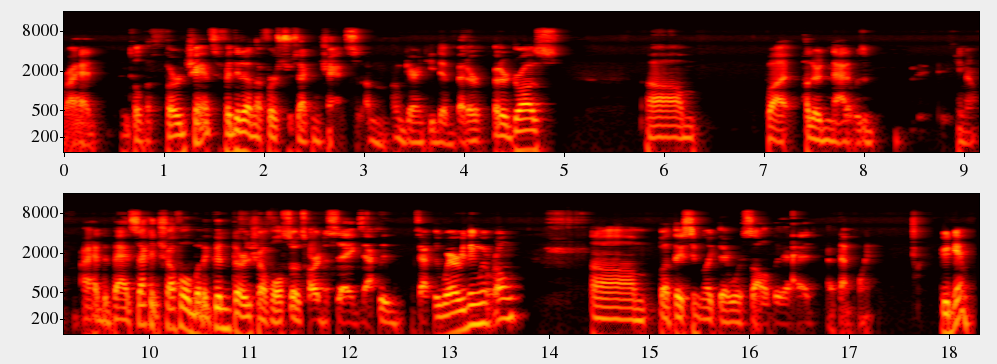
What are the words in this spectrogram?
where I had until the third chance. If I did it on the first or second chance, I'm, I'm guaranteed to have better better draws. Um, but other than that, it was you know, I had the bad second shuffle, but a good third shuffle, so it's hard to say exactly exactly where everything went wrong. Um, but they seemed like they were solidly ahead at that point. Good game.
